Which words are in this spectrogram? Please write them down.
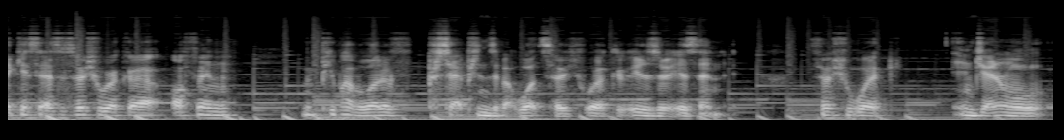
I guess as a social worker, often people have a lot of perceptions about what social worker is or isn't. Social work in general,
